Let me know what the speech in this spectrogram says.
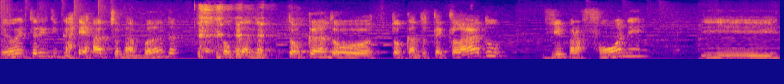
Eu entrei de gaiato na banda, tocando tocando tocando teclado, vibrafone e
